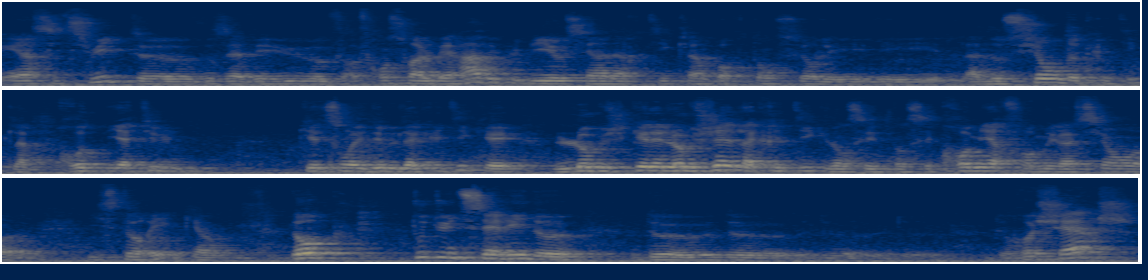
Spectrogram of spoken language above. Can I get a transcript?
et ainsi de suite. Euh, vous avez eu euh, François Albert avait publié aussi un article important sur la notion de critique. La, y a-t-il quels sont les débuts de la critique et quel est l'objet de la critique dans ces, dans ces premières formulations euh, historiques. Hein. Donc, toute une série de, de, de, recherches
